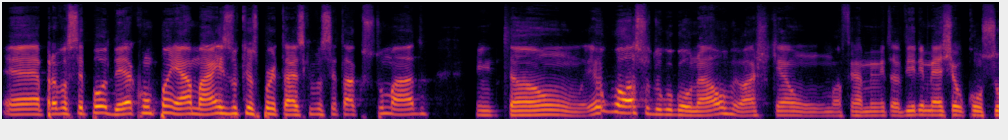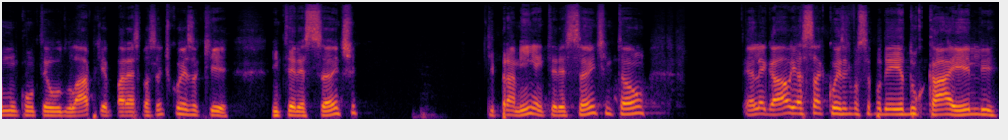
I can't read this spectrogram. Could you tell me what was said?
é, para você poder acompanhar mais do que os portais que você está acostumado. Então, eu gosto do Google Now, eu acho que é um, uma ferramenta vira e mexe, eu consumo um conteúdo lá, porque parece bastante coisa aqui interessante, que para mim é interessante, então é legal e essa coisa de você poder educar ele,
